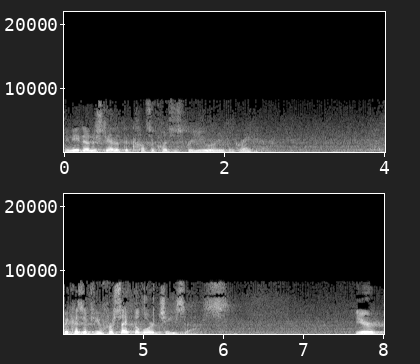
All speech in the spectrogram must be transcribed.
you need to understand that the consequences for you are even greater. Because if you forsake the Lord Jesus, you're,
